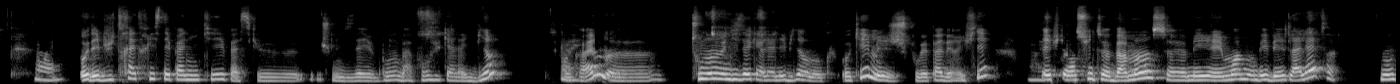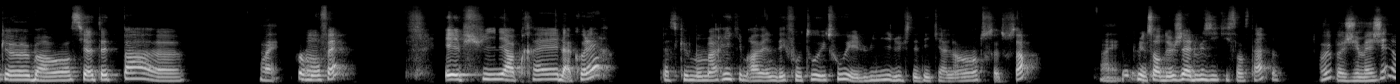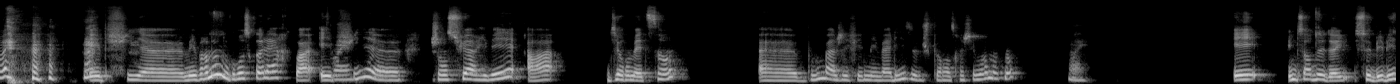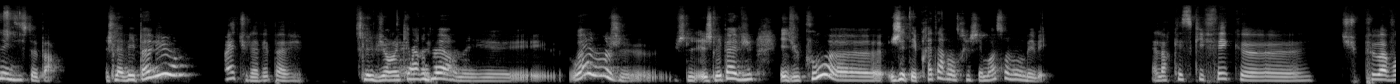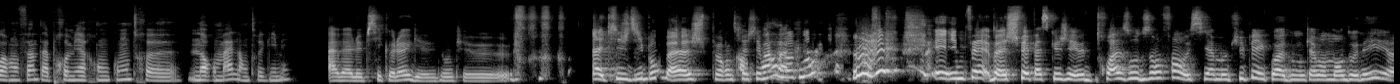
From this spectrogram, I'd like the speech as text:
Au début, très triste et paniquée parce que je me disais, bon, bah, pourvu qu'elle aille bien, parce que quand même, euh, tout le monde me disait qu'elle allait bien, donc ok, mais je ne pouvais pas vérifier. Et puis ensuite, bah mince, mais moi, mon bébé, je la lettre. Donc, bah, si elle tête pas, comment on fait? Et puis après, la colère parce que mon mari qui me ramène des photos et tout, et lui, il lui faisait des câlins, tout ça, tout ça. Donc une sorte de jalousie qui s'installe. Oui, bah, j'imagine, oui. et puis, euh, mais vraiment une grosse colère, quoi. Et puis, euh, j'en suis arrivée à dire au médecin, euh, bon, bah, j'ai fait mes valises, je peux rentrer chez moi maintenant? Ouais. Et une sorte de deuil. Ce bébé n'existe pas. Je l'avais pas vu. Hein. Ouais, tu l'avais pas vu. Je l'ai vu un quart d'heure, mais ouais, non, je ne l'ai pas vu. Et du coup, euh, j'étais prête à rentrer chez moi sans mon bébé. Alors, qu'est-ce qui fait que tu peux avoir enfin ta première rencontre euh, normale, entre guillemets? Ah bah, le psychologue, donc... Euh, à qui je dis, bon, bah, je peux rentrer chez moi maintenant Et il me fait, bah, je fais parce que j'ai trois autres enfants aussi à m'occuper, quoi. Donc, à un moment donné...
